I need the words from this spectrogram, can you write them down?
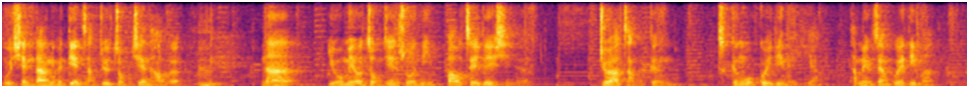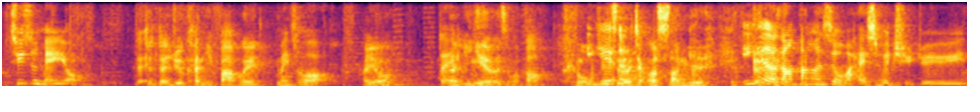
我先当你们店长就是总监好了。嗯。那有没有总监说你包这一类型的就要长得跟跟我规定的一样？他们有这样规定吗？其实没有。对就但就看你发挥。没错。哎呦，那对。营业额怎么报？我每次都讲到商业。营业额当当然是我们还是会取决于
